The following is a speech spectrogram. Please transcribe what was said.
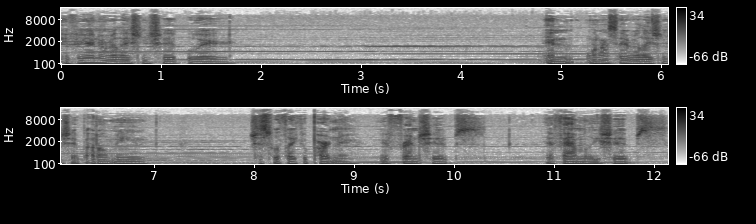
If you're in a relationship where and when I say relationship, I don't mean just with like a partner, your friendships, your family ships,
